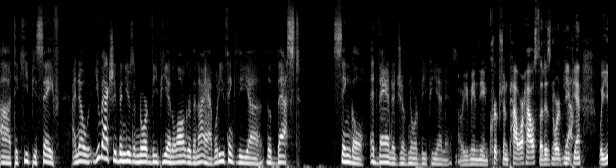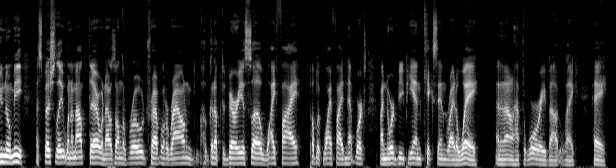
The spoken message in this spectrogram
uh, to keep you safe. I know you've actually been using NordVPN longer than I have. What do you think the uh, the best single advantage of NordVPN is? Oh, you mean the encryption powerhouse that is NordVPN? Yeah. Well, you know me, especially when I'm out there, when I was on the road traveling around, hooking up to various uh, Wi-Fi, public Wi-Fi networks. My NordVPN kicks in right away, and then I don't have to worry about like, hey,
